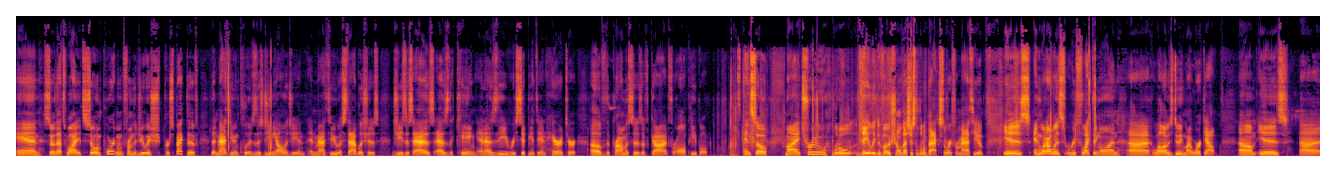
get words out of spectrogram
And so that's why it's so important from the Jewish perspective that Matthew includes this genealogy and, and Matthew establishes Jesus as, as the king and as the recipient, the inheritor of the promises of God for all people. And so, my true little daily devotional, that's just a little backstory for Matthew, is, and what I was reflecting on uh, while I was doing my workout, um, is uh,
